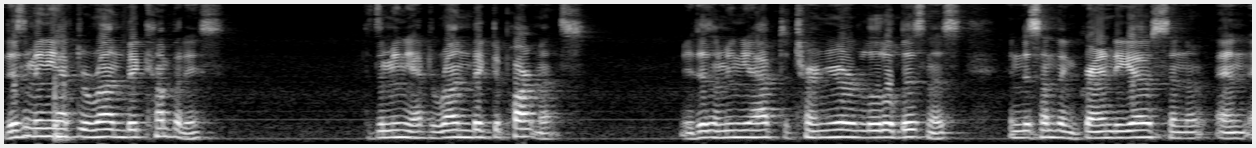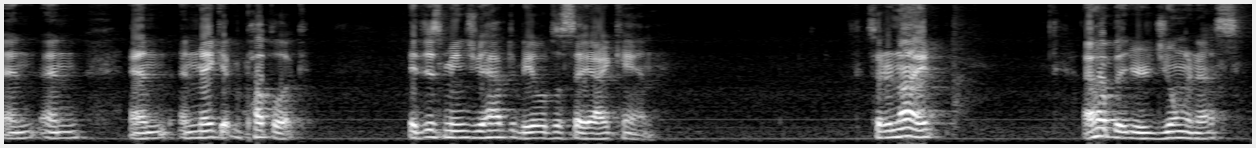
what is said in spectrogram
It doesn't mean you have to run big companies. It doesn't mean you have to run big departments. It doesn't mean you have to turn your little business into something grandiose and and and and and, and make it public. It just means you have to be able to say I can. So tonight, I hope that you join us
